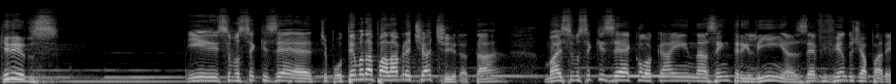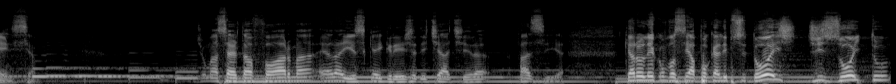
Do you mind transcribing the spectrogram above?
Queridos, e se você quiser, tipo, o tema da palavra é Tiatira, tá? Mas se você quiser colocar nas entrelinhas, é vivendo de aparência. De uma certa forma, era isso que a igreja de Tiatira fazia. Quero ler com você Apocalipse 2, 18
